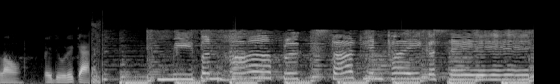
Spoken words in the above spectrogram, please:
เราไปดูด้วยกัน มีปัญหาปรึกษาเทียนไทยเกษตร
